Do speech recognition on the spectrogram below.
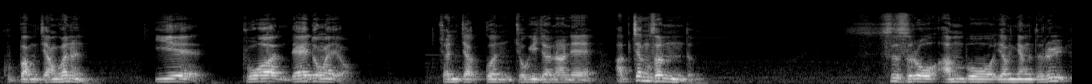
국방장관은 이에 부하 내동하여 전작권 조기 전환에 앞장서는 등 스스로 안보 역량들을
